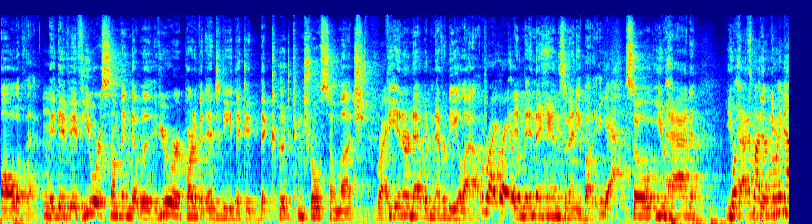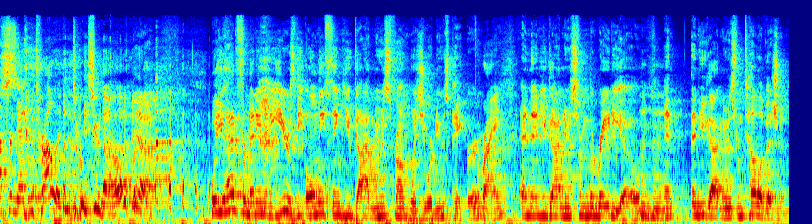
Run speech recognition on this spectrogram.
all of that Mm-hmm. if, if you were something that was if you were a part of an entity that could that could control so much Right. the internet would never be allowed Right, right. in, in the hands of anybody Yeah. so you had you Well, had that's why the they're going news- after net neutrality, don't you know? yeah. Well, you had for many, many years, the only thing you got news from was your newspaper. Right. Mm-hmm. And then you got news from the radio, and then you got news from television.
